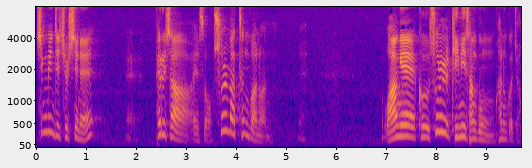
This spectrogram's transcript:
식민지 출신의 예, 페르시아에서 술 맡은 관원, 예, 왕의 그 술 기미 상궁하는 거죠.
